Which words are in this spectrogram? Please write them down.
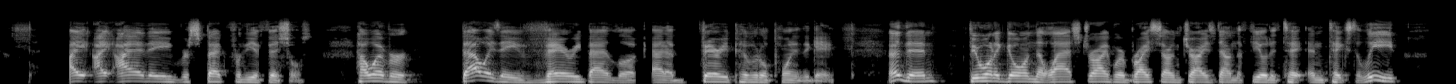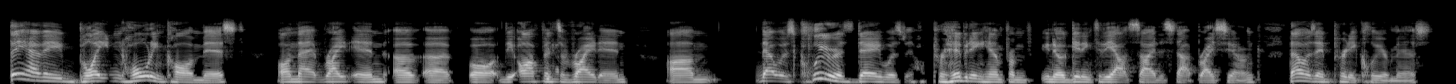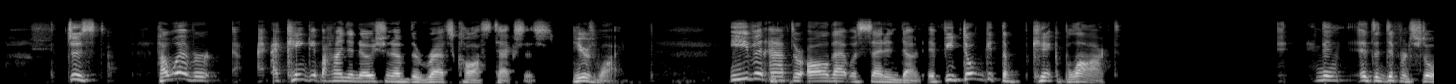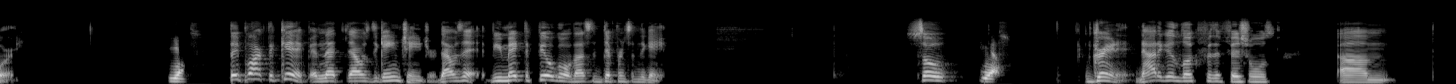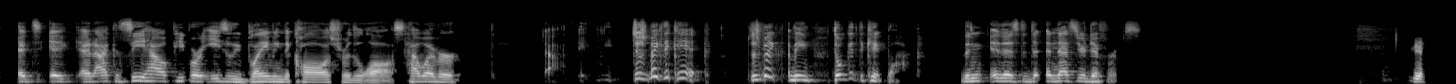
I, I, I have a respect for the officials. However, that was a very bad look at a very pivotal point in the game. And then if you want to go on the last drive where Bryce Young drives down the field and, ta- and takes the lead, they have a blatant holding call missed on that right end of uh, well, the offensive right end. Um, that was clear as day was prohibiting him from you know getting to the outside to stop Bryce Young. That was a pretty clear miss. Just, however, I, I can't get behind the notion of the refs cost Texas. Here's why even after all that was said and done, if you don't get the kick blocked, then it's a different story. Yes. They blocked the kick, and that, that was the game changer. That was it. If you make the field goal, that's the difference in the game. So Yes. Granted, not a good look for the officials. Um, it's it, and I can see how people are easily blaming the calls for the loss. However, just make the kick. Just make. I mean, don't get the kick block. Then it is, the, and that's your difference. Yeah,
